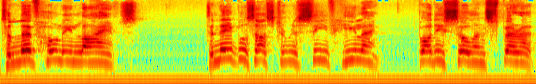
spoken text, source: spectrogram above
to live holy lives. It enables us to receive healing, body, soul, and spirit.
